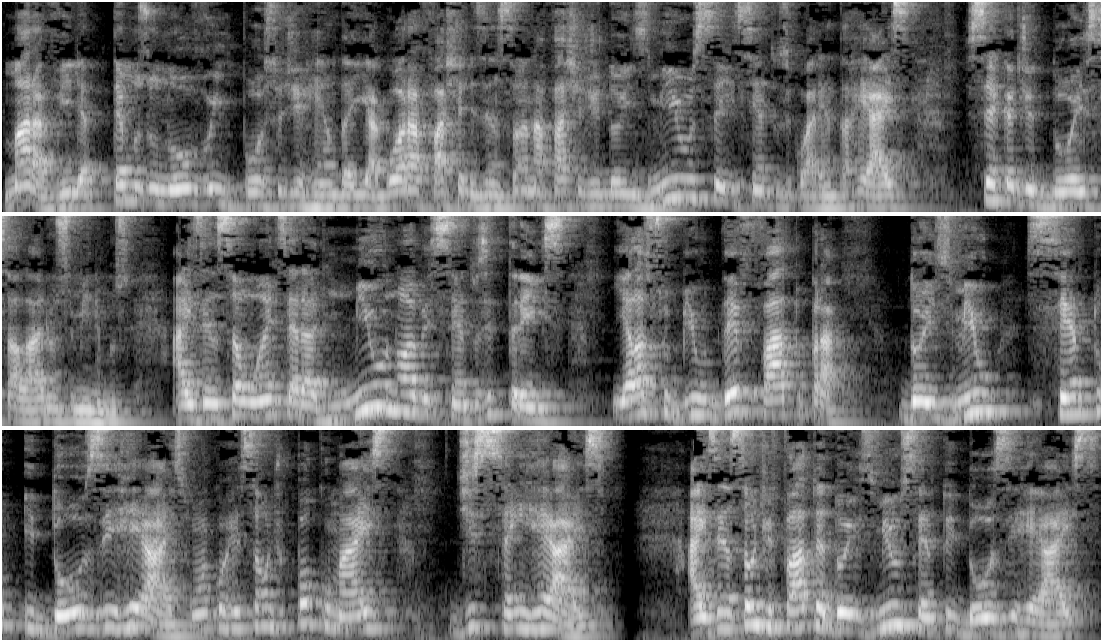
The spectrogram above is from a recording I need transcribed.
Maravilha! Temos um novo imposto de renda e agora a faixa de isenção é na faixa de 2.640 reais, cerca de dois salários mínimos. A isenção antes era de 1.903 e ela subiu de fato para R$ 2.112, uma correção de pouco mais de 100 reais. A isenção de fato é R$ 2.112,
